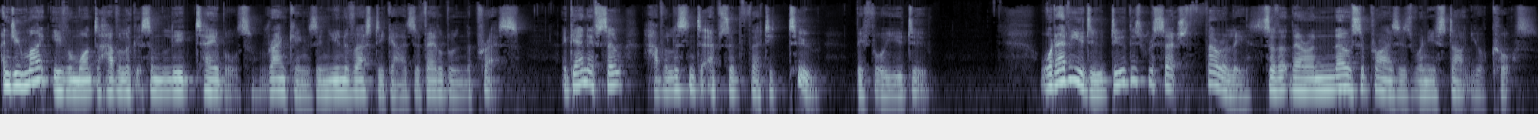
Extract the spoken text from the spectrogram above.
And you might even want to have a look at some league tables, rankings, and university guides available in the press. Again, if so, have a listen to episode 32 before you do. Whatever you do, do this research thoroughly so that there are no surprises when you start your course.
